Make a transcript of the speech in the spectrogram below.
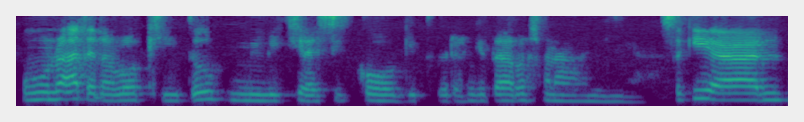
penggunaan teknologi itu memiliki resiko gitu dan kita harus menanganinya. Sekian.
